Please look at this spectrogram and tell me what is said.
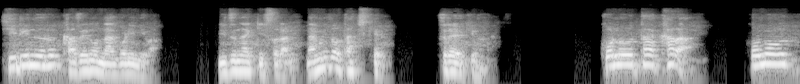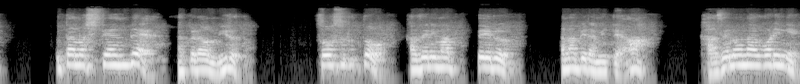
散りぬる風の名残には、水なき空に涙を立ちける、貫雪のこの歌から、この歌の視点で桜を見ると。そうすると、風に舞っている花びら見て、あ、風の名残に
